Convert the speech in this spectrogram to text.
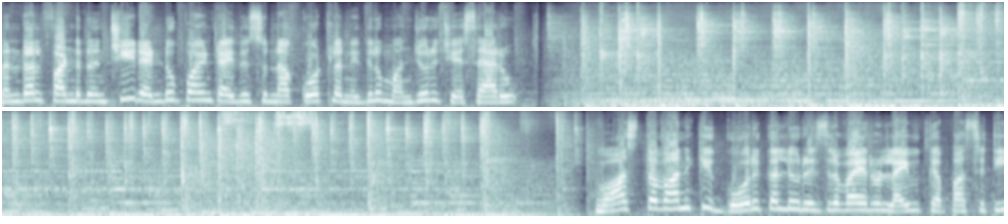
మినరల్ ఫండ్ నుంచి రెండు పాయింట్ ఐదు సున్నా కోట్ల నిధులు మంజూరు చేశారు. వాస్తవానికి గోరకల్లు రిజర్వాయర్ లైవ్ కెపాసిటీ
